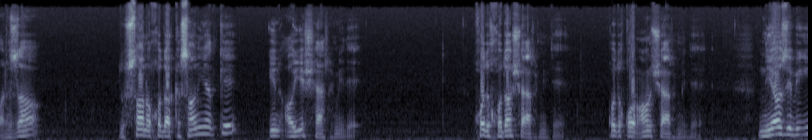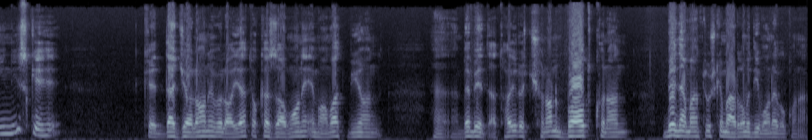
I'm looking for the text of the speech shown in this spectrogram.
ولذا دوستان خدا کسانی هستند که این آیه شرح میده. خود خدا شرح میده. خود قرآن شرح میده. نیازی به این نیست که که دجالان ولایت و کذابان امامت بیان به بدعت هایی رو چنان باد کنن بدمن توش که مردم دیوانه بکنن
